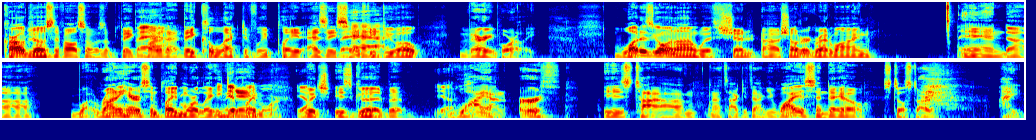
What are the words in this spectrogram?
Karl Joseph also was a big part of that. They collectively played as a Bad. safety duo very poorly. What is going on with Shed, uh, Sheldrick Redwine and uh, Ronnie Harrison played more late? He did play more, yeah. which is good. But Yeah. why on earth is Ta- um, not Takitaki? Why is Sendejo still starting? I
